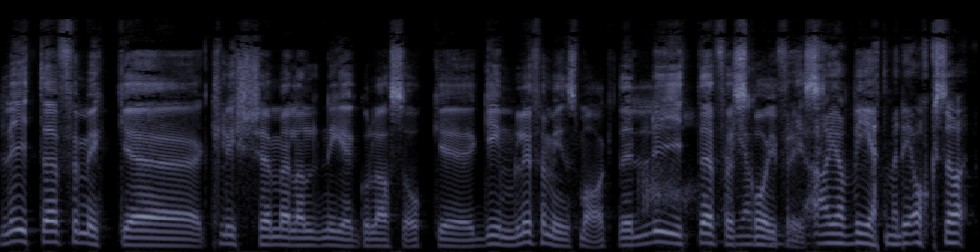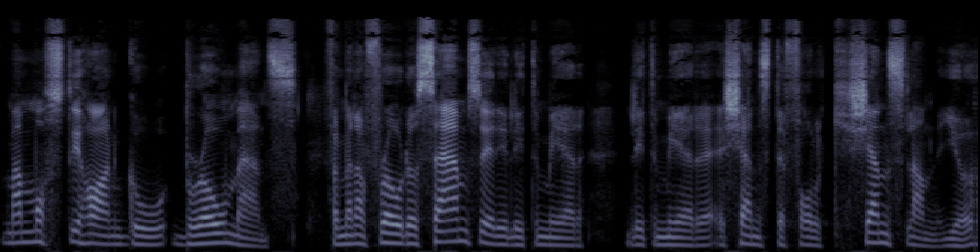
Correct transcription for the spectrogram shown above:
lite för mycket klyschor mellan Legolas och eh, Gimli för min smak. Det är lite för skojfriskt. Ja, jag vet, men det är också, man måste ju ha en god bromance. För mellan Frodo och Sam så är det lite mer, lite mer tjänstefolk-känslan ju.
